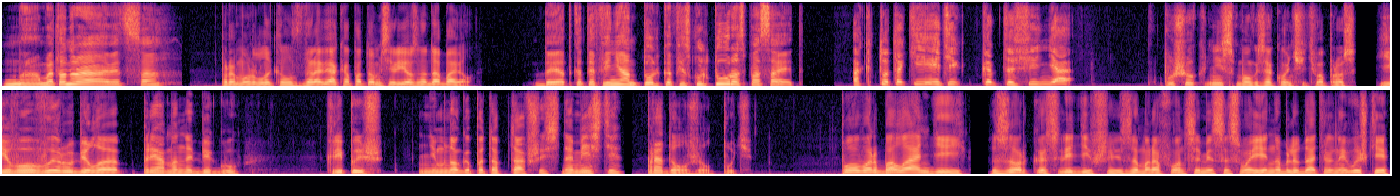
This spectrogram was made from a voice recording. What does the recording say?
«Нам это нравится», — промурлыкал здоровяк, а потом серьезно добавил. «Да и от катафинян только физкультура спасает». «А кто такие эти катафиня?» Пушок не смог закончить вопрос. Его вырубило прямо на бегу. Крепыш, немного потоптавшись на месте, продолжил путь. Повар Баландий зорко следивший за марафонцами со своей наблюдательной вышки,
